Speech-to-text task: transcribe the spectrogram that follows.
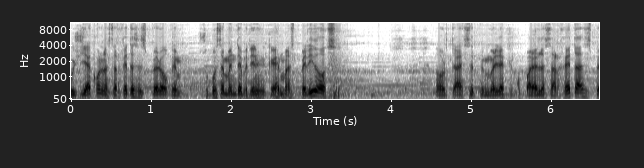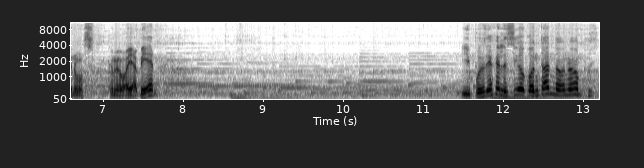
pues ya con las tarjetas espero que supuestamente me tienen que caer más pedidos. Ahorita es el primer día que ocuparé las tarjetas, esperemos que me vaya bien. Y pues déjenles sigo contando, ¿no? Pues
